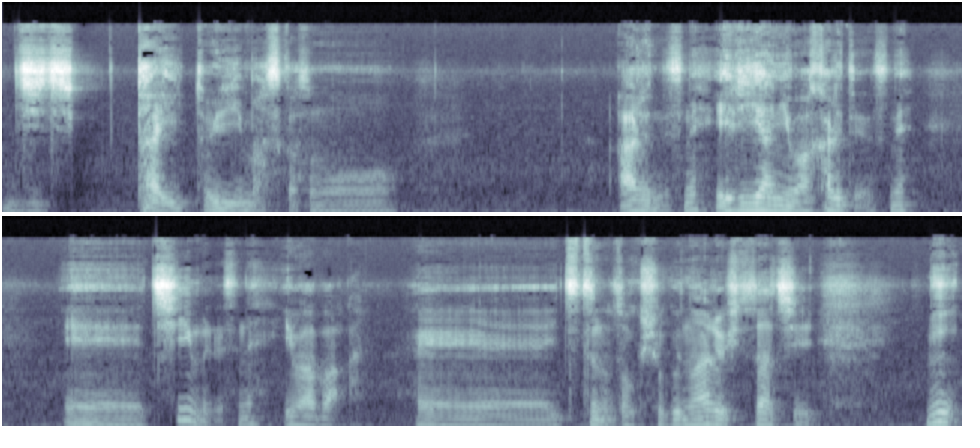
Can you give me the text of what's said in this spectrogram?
自治体といいますか、その、あるんですね。エリアに分かれてですね。えー、チームですね。いわば。えー、5つの特色のある人たちに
